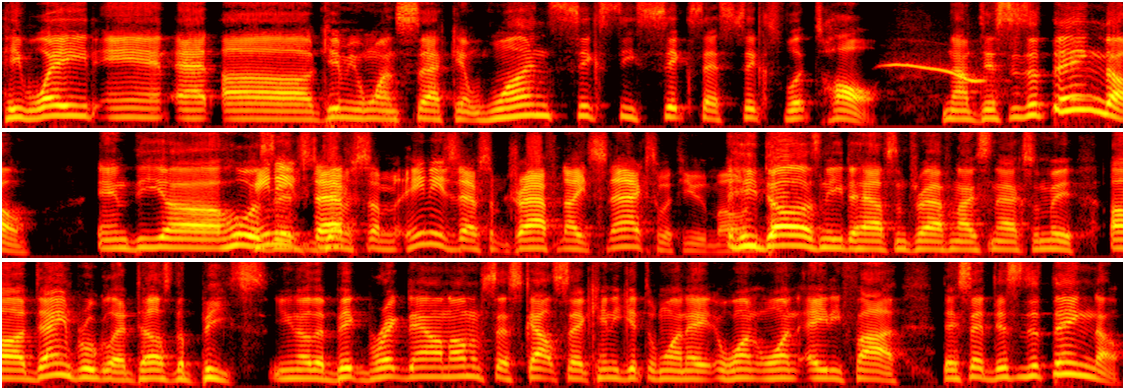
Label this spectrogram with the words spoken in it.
He weighed in at uh give me one second, 166 at six foot tall. Now, this is a thing though. And the uh who is he it? needs to De- have some. He needs to have some draft night snacks with you, Mo. He does need to have some draft night snacks with me. Uh Dane Brugler does the beats. You know, the big breakdown on him says Scout said, Can he get to 180, 185? They said this is the thing though.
